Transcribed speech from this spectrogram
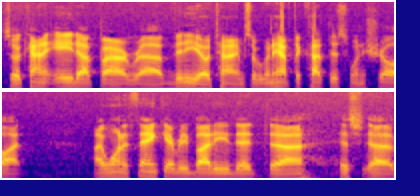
So it kind of ate up our uh, video time. So we're going to have to cut this one short. I want to thank everybody that uh, has uh,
